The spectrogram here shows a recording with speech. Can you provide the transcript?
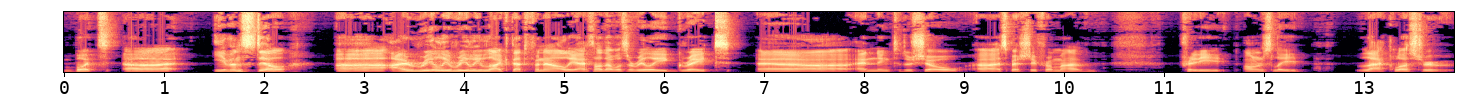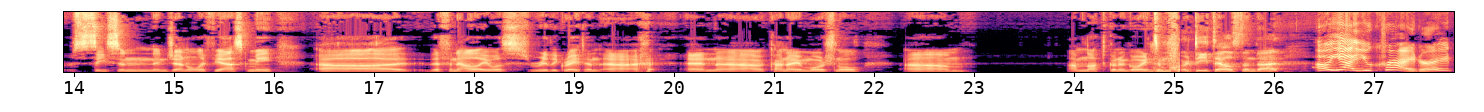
But uh, even still uh, i really really liked that finale. I thought that was a really great uh, ending to the show uh, especially from a pretty honestly lackluster season in general if you ask me. The finale was really great and and kind of emotional. Um, i'm not going to go into more details than that Oh yeah, you cried, right?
